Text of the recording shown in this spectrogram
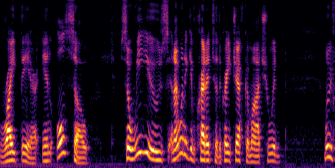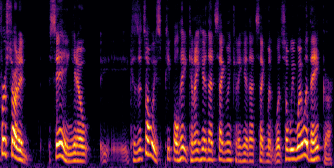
right there. And also so we use and i want to give credit to the great jeff gamach who would when we first started saying you know because it's always people hey can i hear that segment? Can i hear that segment? So we went with anchor.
